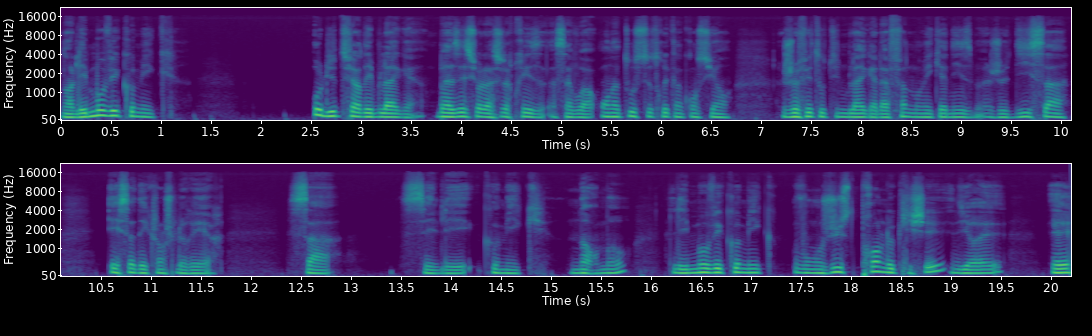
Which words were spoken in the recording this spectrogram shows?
dans les mauvais comiques, au lieu de faire des blagues basées sur la surprise, à savoir, on a tous ce truc inconscient, je fais toute une blague à la fin de mon mécanisme, je dis ça et ça déclenche le rire. Ça, c'est les comiques normaux. Les mauvais comiques vont juste prendre le cliché et dire Eh,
